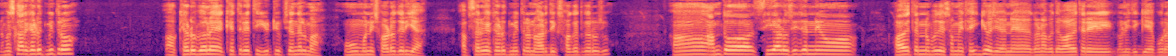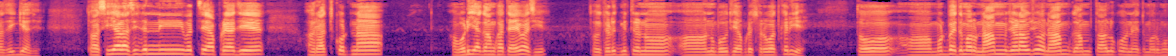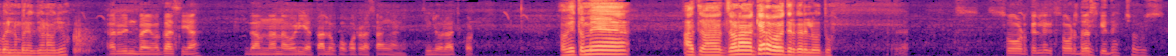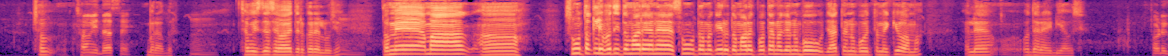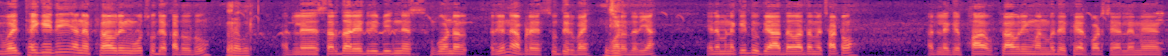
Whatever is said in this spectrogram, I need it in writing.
નમસ્કાર ખેડૂત મિત્રો. ખેડૂત બોલે ખેતરેથી યુટ્યુબ ચેનલમાં હું મનીષ વાડોદરિયા આપ સર્વે ખેડૂત મિત્રોનું હાર્દિક સ્વાગત કરું છું. આમ તો શિયાળુ સિઝનનો વાવેતરનો બધો સમય થઈ ગયો છે અને ઘણા બધા વાવેતર ઘણી જગ્યાએ પૂરા થઈ ગયા છે. તો આ શિયાળા સિઝનની વચ્ચે આપણે આજે રાજકોટના વડિયા ગામ ખાતે આવ્યા છીએ. તો ખેડૂત મિત્રનો અનુભવથી આપણે શરૂઆત કરીએ. તો મોટભાઈ તમારું નામ જણાવજો નામ ગામ તાલુકો અને તમારો મોબાઈલ નંબર એક જણાવજો. અરવિંદભાઈ વઘાસિયા ગામ નાના વડિયા તાલુકો કોટડા સાંગાણી જિલ્લો રાજકોટ. હવે તમે આ ચ- ચણા ક્યારે વાવેતર કરેલું હતું? સોળ કેટલી? સોળ દસ કીધી? છવ્વીસ. છવ્વીસ દસે. બરાબર. છવ્વીસ દસે વાવેતર કરેલું છે. તમે આમાં શું તકલીફ હતી તમારે અને શું તમે કર્યું? તમારો જ પોતાનો જ અનુભવ જાત અનુભવ તમે કયો આમાં? એટલે વધારે આઈડિયા આવશે. થોડીક વધ થઈ ગઈ હતી અને ફ્લાવરિંગ ઓછું દેખાતું હતું. બરાબર. એટલે સરદાર એગ્રી બિઝનેસ ગોંડલ રહ્યો ને આપણે સુધીરભાઈ વડોદરિયા. એને મને કીધું કે આ દવા તમે છાંટો. એટલે કે ફ્લાવરિંગમાં બધે ફેર પડશે. એટલે મેં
